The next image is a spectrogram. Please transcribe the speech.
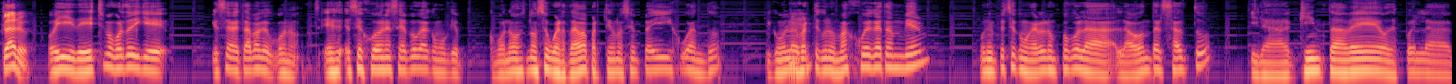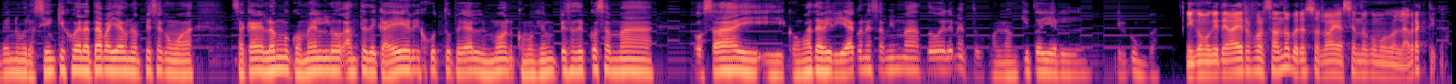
Claro. Oye, de hecho me acuerdo de que esa etapa que, bueno, e- ese juego en esa época como que como no, no se guardaba, partía uno siempre ahí jugando. Y como es la parte que uno más juega también, uno empieza como a agarrar un poco la, la onda, el salto. Y la quinta vez o después la vez número 100 que juega la etapa ya uno empieza como a sacar el hongo, comerlo antes de caer y justo pegar el mono. Como que uno empieza a hacer cosas más osadas y, y con más de habilidad con esos mismos dos elementos, con el honguito y el, y el Goomba. Y como que te va a ir reforzando, pero eso lo vas haciendo como con la práctica.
